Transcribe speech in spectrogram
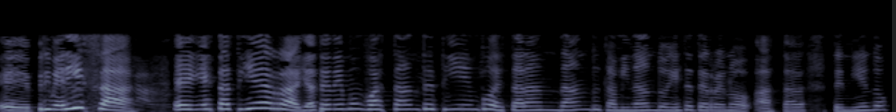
eh, primeriza en esta tierra. Ya tenemos bastante tiempo de estar andando y caminando en este terreno, a estar teniendo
